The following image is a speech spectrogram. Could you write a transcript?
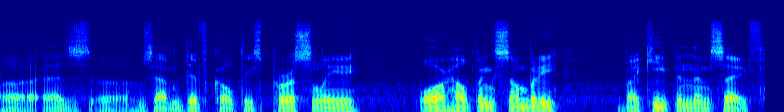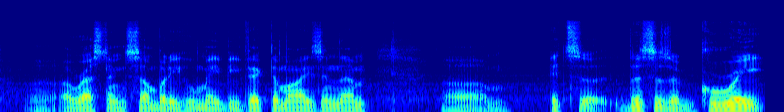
uh, as uh, who's having difficulties personally, or helping somebody by keeping them safe, uh, arresting somebody who may be victimizing them. Um, it's a, this is a great,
